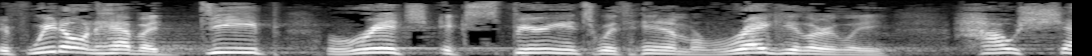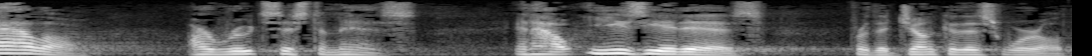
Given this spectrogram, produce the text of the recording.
if we don't have a deep, rich experience with Him regularly, how shallow our root system is and how easy it is for the junk of this world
